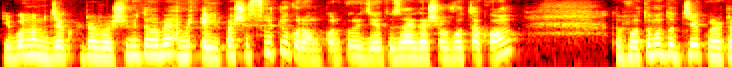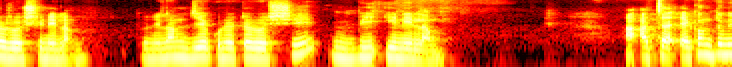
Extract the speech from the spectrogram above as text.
কি বললাম? যে কোনো একটা রশ্মি নিতে হবে। আমি এই পাশে ছোট করে অঙ্কন করি, যেহেতু জায়গা স্বল্পতা কম। তো প্রথমত যে কোনো একটা রশ্মি নিলাম। তো নিলাম যে কোনো একটা রশ্মি বিই নিলাম। আ- আচ্ছা এখন তুমি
